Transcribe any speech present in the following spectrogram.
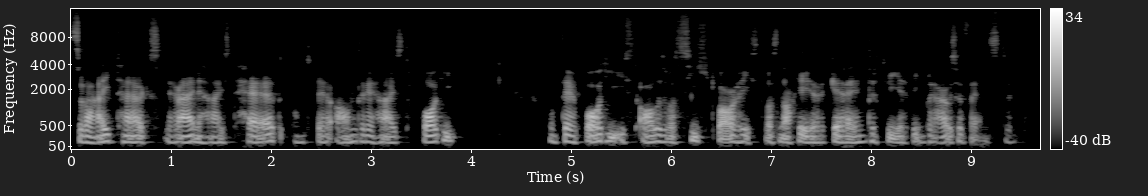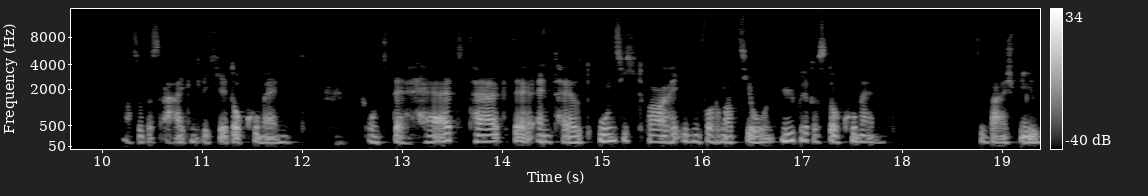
zwei Tags. Der eine heißt Head und der andere heißt Body. Und der Body ist alles, was sichtbar ist, was nachher gerendert wird im Browserfenster. Also das eigentliche Dokument. Und der Head-Tag, der enthält unsichtbare Informationen über das Dokument. Zum Beispiel,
